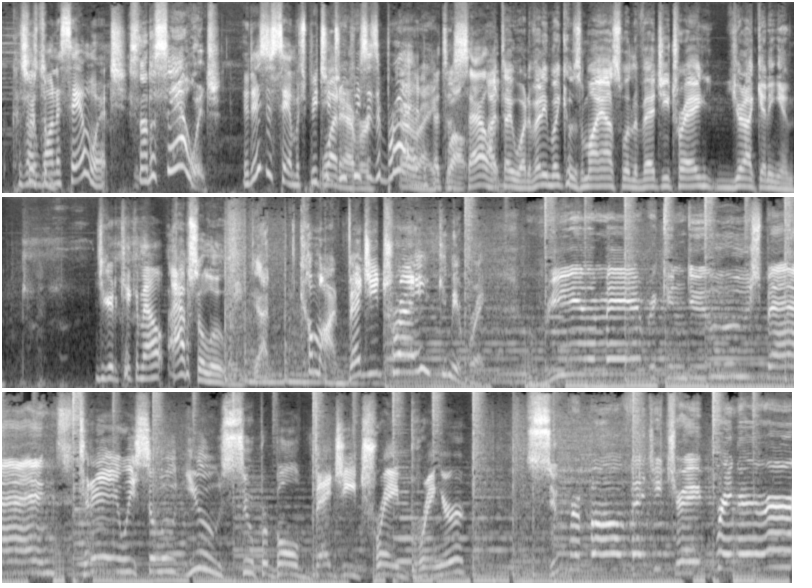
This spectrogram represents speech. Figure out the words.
Because It's I just want a sandwich. It's not a sandwich. It is a sandwich. Between Whatever. two pieces of bread. All right. That's a salad. I'll tell you what. If anybody comes to my house with a veggie tray, you're not getting in. You're gonna kick him out. Absolutely. Yeah, come on, veggie tray. Give me a break. Douchebags. Today we salute you, Super Bowl veggie tray bringer. Super Bowl veggie tray bringer.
